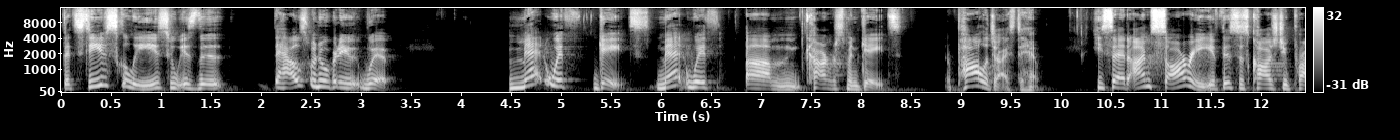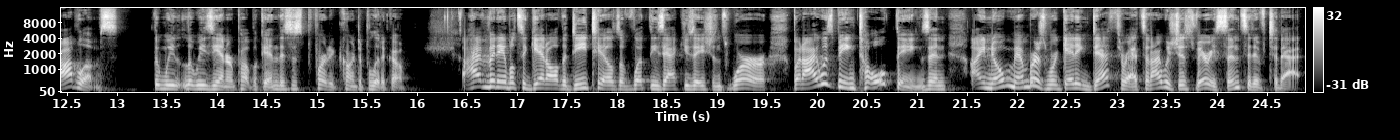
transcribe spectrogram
that Steve Scalise, who is the, the House Minority Whip, met with Gaetz, met with um, Congressman Gaetz, apologized to him. He said, I'm sorry if this has caused you problems, the Louisiana Republican. This is according to Politico. I haven't been able to get all the details of what these accusations were, but I was being told things, and I know members were getting death threats, and I was just very sensitive to that.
